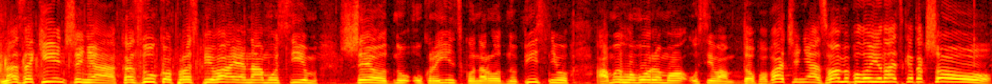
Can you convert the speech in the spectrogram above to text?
На закінчення Казуко проспіває нам усім ще одну українську народну пісню. А ми говоримо усім вам до побачення. З вами було юнацьке ток-шоу.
